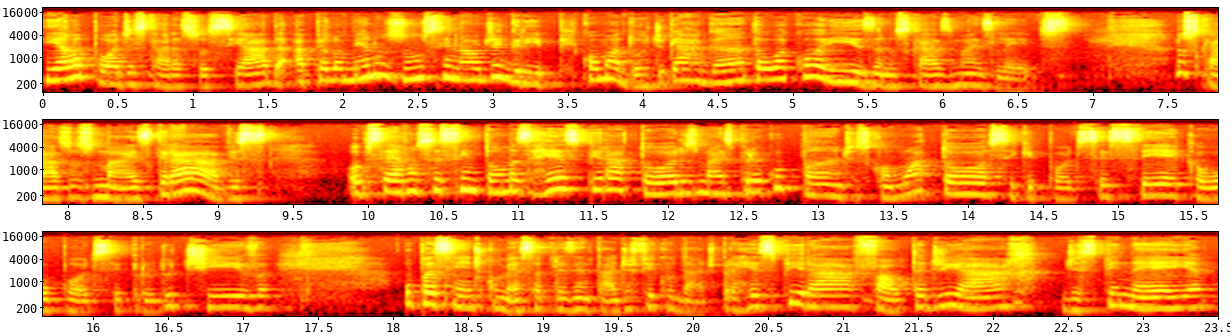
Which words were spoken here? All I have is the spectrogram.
E ela pode estar associada a pelo menos um sinal de gripe, como a dor de garganta ou a coriza, nos casos mais leves. Nos casos mais graves, observam-se sintomas respiratórios mais preocupantes, como a tosse, que pode ser seca ou pode ser produtiva. O paciente começa a apresentar dificuldade para respirar, falta de ar, dispneia.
